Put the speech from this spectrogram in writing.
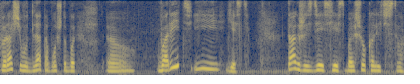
выращивают для того, чтобы э, варить и есть. Также здесь есть большое количество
